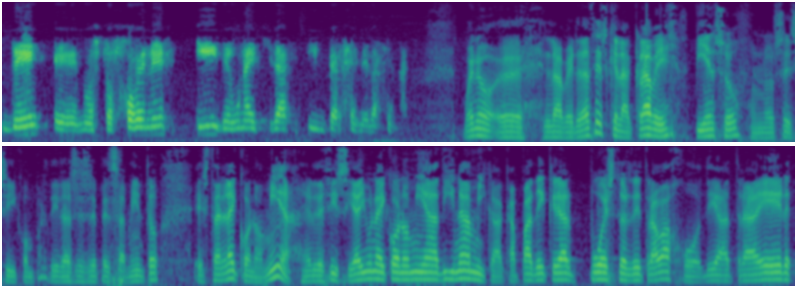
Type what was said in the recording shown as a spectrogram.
de eh, nuestros jóvenes y de una equidad intergeneracional. Bueno, eh, la verdad es que la clave, pienso, no sé si compartirás ese pensamiento, está en la economía. Es decir, si hay una economía dinámica capaz de crear puestos de trabajo, de atraer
